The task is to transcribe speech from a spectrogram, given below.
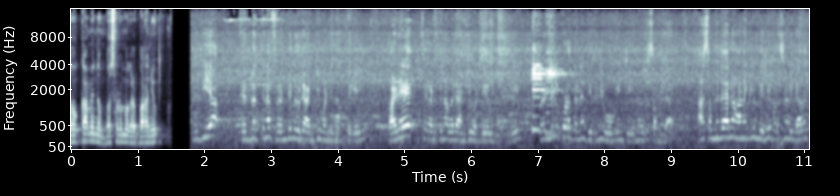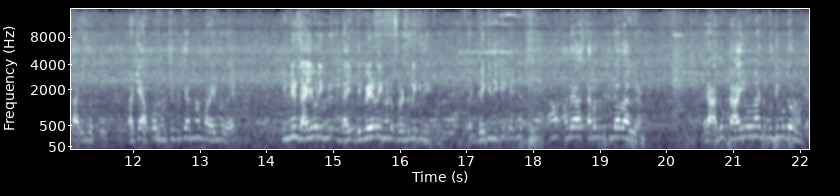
നോക്കാമെന്നും ബസ് ഉടമകൾ പറഞ്ഞു. പുതിയ കെട്ടിടത്തിന് ഫ്രണ്ടിൽ ഒരു അഞ്ച് വണ്ടി നിർത്തുകയും പഴയ കെട്ടിടത്തിന് ഒരു അഞ്ച് വണ്ടികൾ നിർത്തുകയും ഫ്രണ്ടിൽ കൂടെ തന്നെ തിരിഞ്ഞു പോവുകയും ചെയ്യുന്ന ഒരു സംവിധാനം. ആ സംവിധാനം ആണെങ്കിലും വലിയ പ്രശ്നമില്ലാതെ കാര്യങ്ങൾ പോകും. പക്ഷേ അപ്പോൾ മുനിസിപ്പൽ ചെയർമാൻ പറയുന്നത് പിന്നെയും ഡ്രൈവർ ഇങ്ങോട്ട് ഡിവൈഡർ ഇങ്ങോട്ട് ഫ്രണ്ടിലേക്ക് നീക്കും. ഫ്രണ്ടിലേക്ക് നീക്കിക്കഴിഞ്ഞാൽ പിന്നെ അവിടെ ആ സ്ഥലം ഇല്ലാതാവുകയാണ് അങ്ങനെ അത് പ്രായോഗികമായിട്ട് ബുദ്ധിമുട്ടുകളുണ്ട്.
